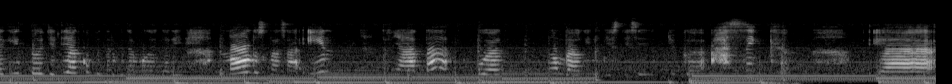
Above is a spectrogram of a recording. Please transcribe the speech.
kayak gitu. Jadi aku bener-bener mulai dari nol terus ngerasain ternyata buat ngembangin bisnis itu juga asik. Ya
